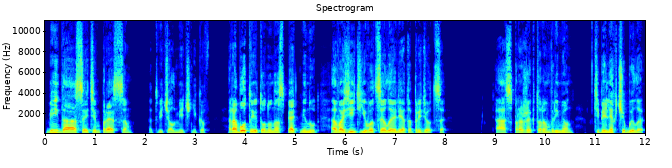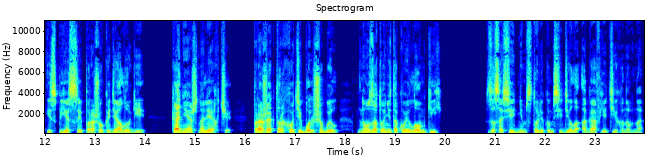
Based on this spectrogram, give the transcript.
Беда с этим прессом, — отвечал Мечников. — Работает он у нас пять минут, а возить его целое лето придется. — А с прожектором времен Тебе легче было из пьесы «Порошок идеологии»? Конечно, легче. Прожектор хоть и больше был, но зато не такой ломкий. За соседним столиком сидела Агафья Тихоновна,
